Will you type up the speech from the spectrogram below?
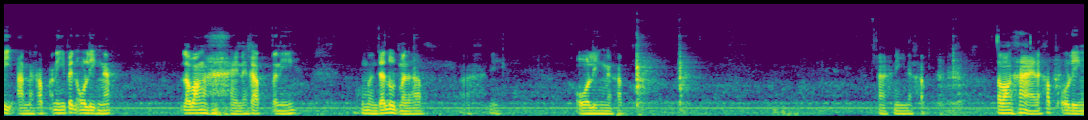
สี่อันนะครับ อันนี้เป็นโอลิงนะ ระวังหายนะครับ อันนี้ เหมือนจะหลุดมานะครับนี่โอลิงนะครับ อะนี่นะครับ ระวังหายนะครับโอลิง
